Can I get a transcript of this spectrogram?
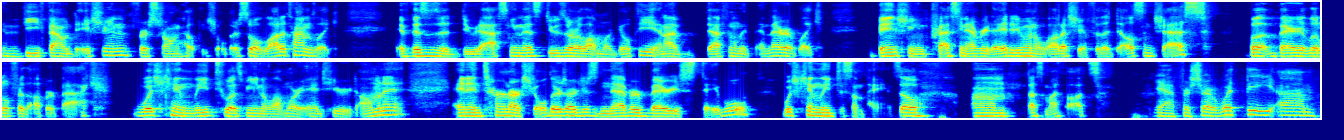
the foundation for strong, healthy shoulders. So a lot of times, like if this is a dude asking this, dudes are a lot more guilty. And I've definitely been there of like benching, pressing every day, doing a lot of shit for the delts and chest, but very little for the upper back, which can lead to us being a lot more anterior dominant. And in turn, our shoulders are just never very stable, which can lead to some pain. So um, that's my thoughts. Yeah, for sure. With the um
